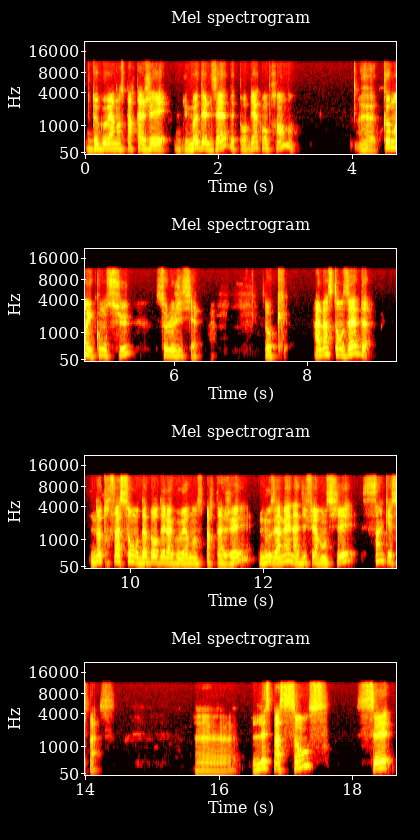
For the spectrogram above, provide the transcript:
de gouvernance partagée du modèle Z pour bien comprendre euh, comment est conçu ce logiciel. Donc, à l'instant Z, notre façon d'aborder la gouvernance partagée nous amène à différencier cinq espaces. L'espace sens, c'est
